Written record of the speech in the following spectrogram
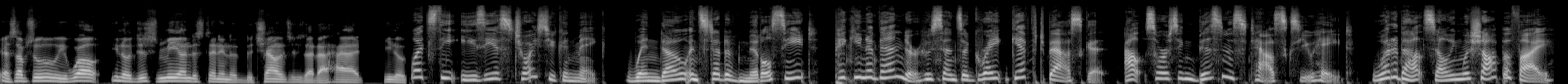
Yes, absolutely. Well, you know, just me understanding the, the challenges that I had, you know. What's the easiest choice you can make? Window instead of middle seat? Picking a vendor who sends a great gift basket? Outsourcing business tasks you hate? What about selling with Shopify?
